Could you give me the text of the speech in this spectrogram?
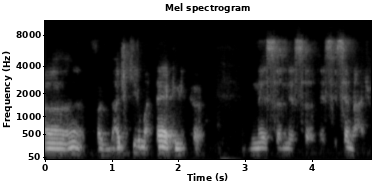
uh, adquire uma técnica nessa, nessa, nesse cenário.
